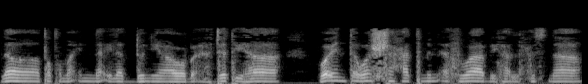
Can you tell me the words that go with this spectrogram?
لا تطمئن إلى الدنيا وبهجتها وإن توشحت من أثوابها الحسنى.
